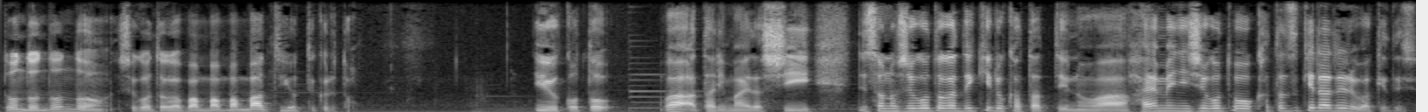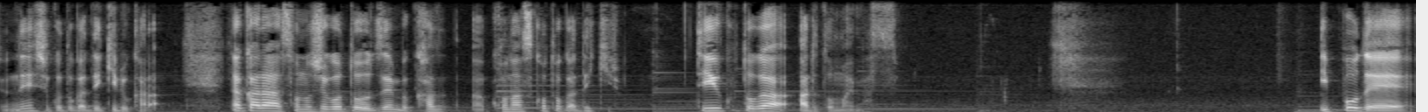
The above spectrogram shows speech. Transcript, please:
どんどんどんどん仕事がバンバンバンバンと寄ってくると。いうことは当たり前だしでその仕事ができる方っていうのは早めに仕事を片付けられるわけですよね。仕事ができるから。だからその仕事を全部こなすことができる。っていうことがあると思います。一方で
